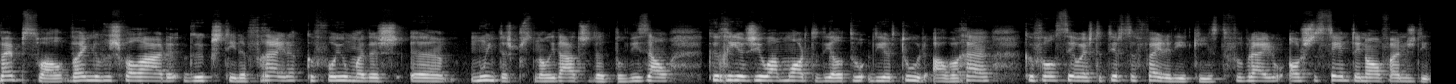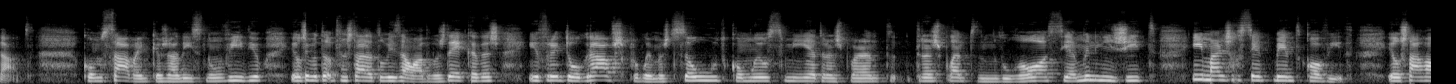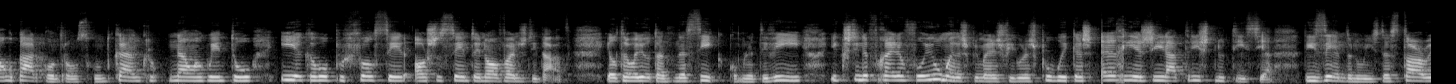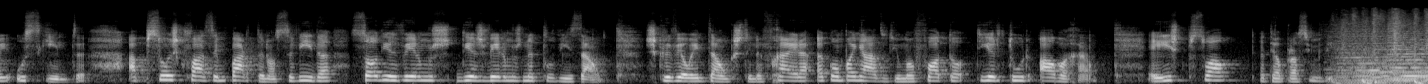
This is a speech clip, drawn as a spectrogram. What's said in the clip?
Bem, pessoal, venho-vos falar de Cristina Ferreira, que foi uma das uh, muitas personalidades da televisão que reagiu à morte de Arthur Albarran, que faleceu esta terça-feira, dia 15 de fevereiro, aos 69 anos de idade. Como sabem, que eu já disse num vídeo, ele esteve afastado da televisão há duas décadas e enfrentou graves problemas de saúde, como leucemia, transplante, transplante de medula óssea, meningite e, mais recentemente, Covid. Ele estava a lutar contra um segundo cancro, não aguentou e acabou por falecer aos 69 anos de idade. Ele trabalhou tanto na SIC como na TVI e Cristina Ferreira foi uma das primeiras figuras públicas a reagir à triste notícia, dizendo no Insta Story o seguinte: Há pessoas que fazem parte da nossa vida só de, vermos, de as vermos na televisão. Escreveu então Cristina Ferreira, acompanhado de uma foto de Arthur Albarrão. É isto, pessoal. Até ao próximo vídeo.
